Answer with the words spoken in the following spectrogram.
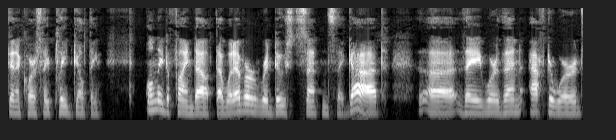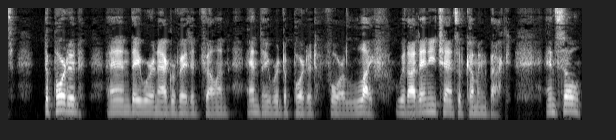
then, of course, they plead guilty, only to find out that whatever reduced sentence they got, uh, they were then afterwards deported and they were an aggravated felon and they were deported for life without any chance of coming back. And so,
